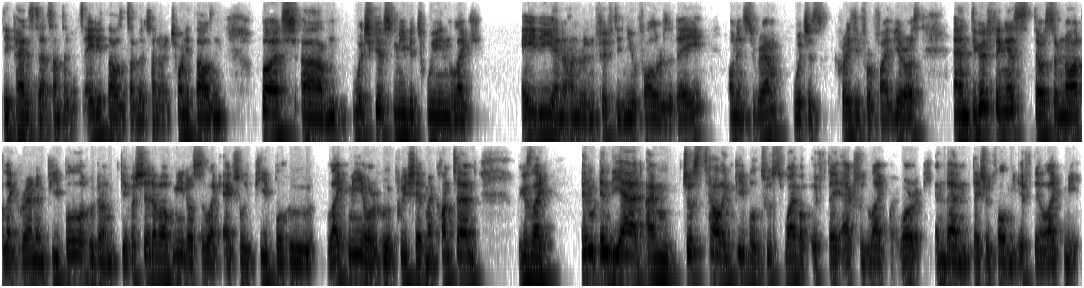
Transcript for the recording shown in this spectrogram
Depends that sometimes it's 80000 sometimes 120000 but um, which gives me between like 80 and 150 new followers a day on Instagram, which is crazy for five euros. And the good thing is, those are not like random people who don't give a shit about me. Those are like actually people who like me or who appreciate my content. Because like in, in the ad, I'm just telling people to swipe up if they actually like my work, and then they should follow me if they like me,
